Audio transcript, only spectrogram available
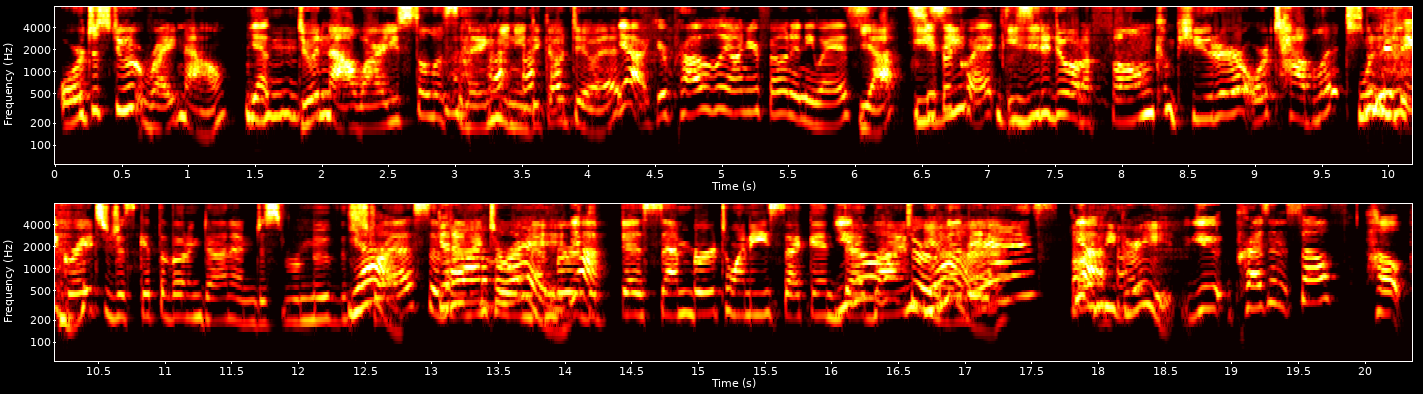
or just do it right now. Yep. Mm-hmm. do it now. Why are you still listening? You need to go do it. Yeah, you're probably on your phone anyways. Yeah, Super easy. quick. Easy to do on a phone, computer, or tablet. Wouldn't it be great to just get the voting done and just remove the yeah. stress of having to remember yeah. the December 22nd you deadline? Don't have to remember. Yeah. That yeah. would be great. You present self, help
